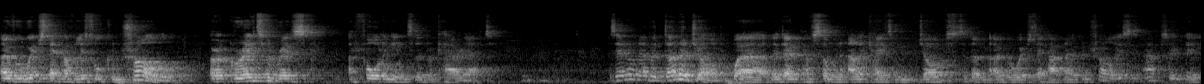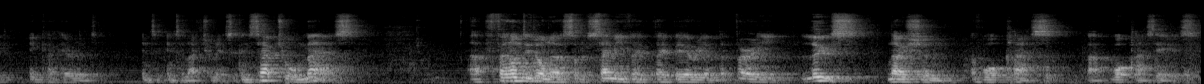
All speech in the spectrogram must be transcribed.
over which they have little control are at greater risk of falling into the precariat. Has anyone ever done a job where they don't have someone allocating jobs to them over which they have no control? This is absolutely incoherent intellectually. It's a conceptual mess uh, founded on a sort of semi-Weberian but very loose notion of what class, uh, what class is.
